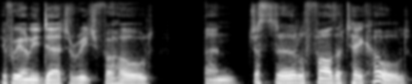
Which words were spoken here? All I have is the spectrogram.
If we only dare to reach for hold and just a little farther take hold,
